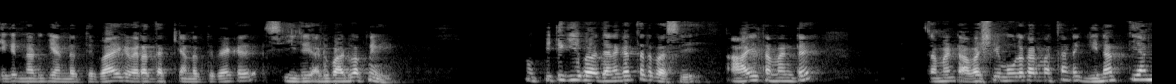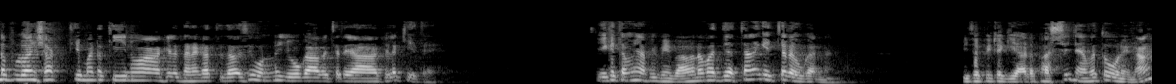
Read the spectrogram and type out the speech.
ඒක නඩු කියන්නත් එපා. ඒක වැරද්දක් කියන්නත් එපා. ඒක සීලේ අඩුපාඩුවක් නෙවෙයි. පිට ගිය බව දැනගත්තට පස්සේ ආයෙ Tamanට Tamanට අවශ්‍ය මූල කර්මත්තාන්න ගෙනත් තියන්න පුළුවන් ශක්තිය මට තියෙනවා කියලා දැනගත්ත දවසේ ඔන්න යෝගාවචරයා කියලා කියතයි. ඒක තමයි අපි මේ භාවනා මධ්‍යස්ථානයේ එච්චර උගන්වන්නේ. පිට පිට ගියාට පස්සේ නැවත ඕනේ නම්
